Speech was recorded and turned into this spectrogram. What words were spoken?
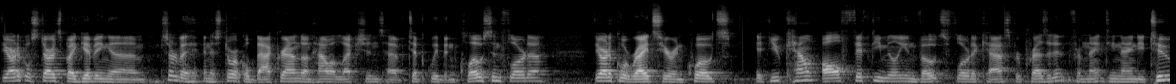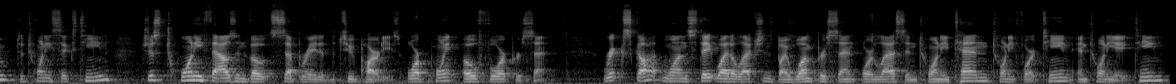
The article starts by giving um, sort of a, an historical background on how elections have typically been close in Florida. The article writes here in quotes If you count all 50 million votes Florida cast for president from 1992 to 2016, just 20,000 votes separated the two parties, or 0.04%. Rick Scott won statewide elections by 1% or less in 2010, 2014, and 2018.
